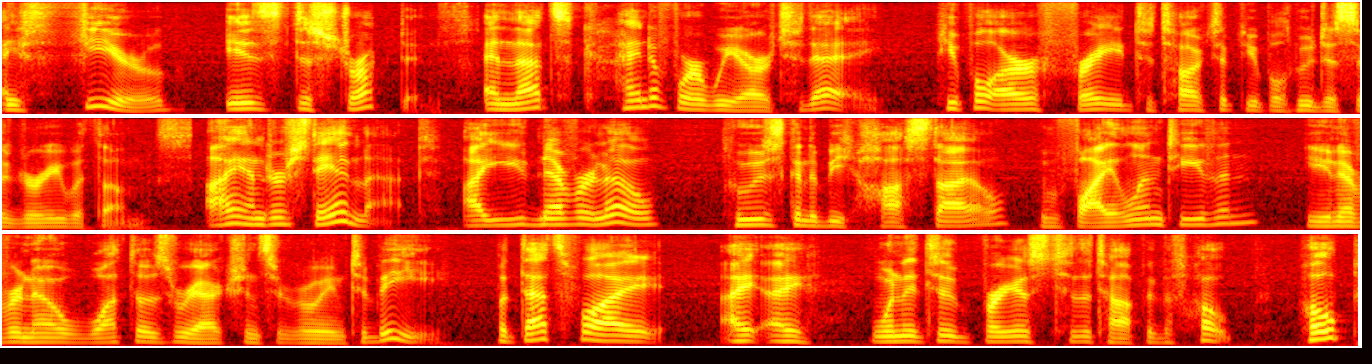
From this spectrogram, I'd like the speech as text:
And fear is destructive. And that's kind of where we are today. People are afraid to talk to people who disagree with them. I understand that. I you never know who's going to be hostile, violent even. You never know what those reactions are going to be. But that's why I, I wanted to bring us to the topic of hope. Hope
